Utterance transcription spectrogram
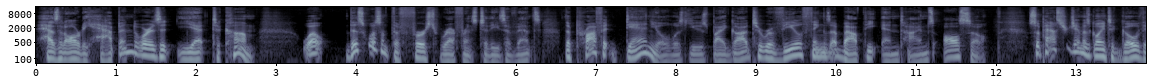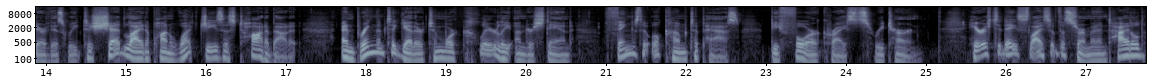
Has it already happened or is it yet to come? Well, this wasn't the first reference to these events. The prophet Daniel was used by God to reveal things about the end times also. So, Pastor Jim is going to go there this week to shed light upon what Jesus taught about it and bring them together to more clearly understand things that will come to pass before Christ's return. Here is today's slice of the sermon entitled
